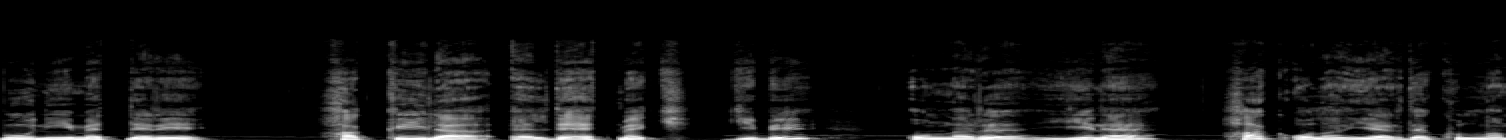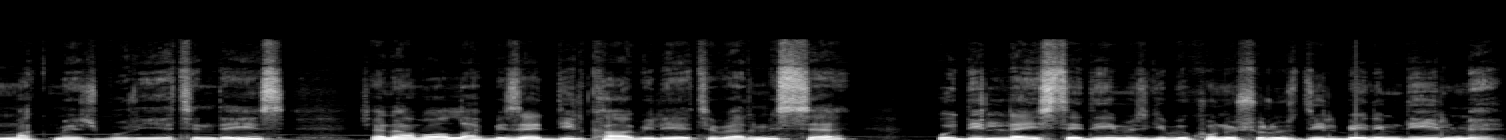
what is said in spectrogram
Bu nimetleri hakkıyla elde etmek gibi onları yine hak olan yerde kullanmak mecburiyetindeyiz. Cenab-ı Allah bize dil kabiliyeti vermişse bu dille istediğimiz gibi konuşuruz. Dil benim değil mi?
